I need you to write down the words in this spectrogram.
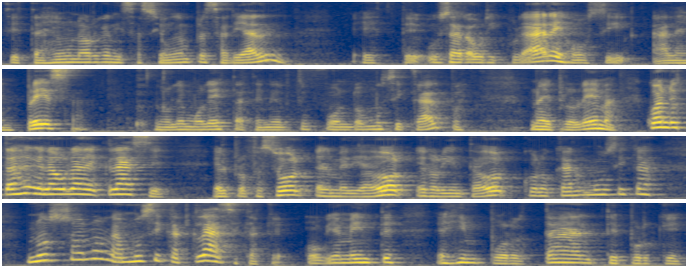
si estás en una organización empresarial, este, usar auriculares o si a la empresa no le molesta tener tu fondo musical, pues no hay problema. Cuando estás en el aula de clase, el profesor, el mediador, el orientador, colocar música, no solo la música clásica, que obviamente es importante porque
